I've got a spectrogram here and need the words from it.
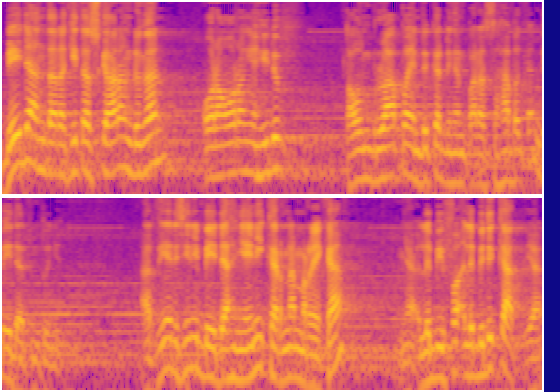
Beda antara kita sekarang dengan orang-orang yang hidup tahun berapa yang dekat dengan para sahabat kan beda tentunya. Artinya di sini bedanya ini karena mereka ya, lebih lebih dekat ya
